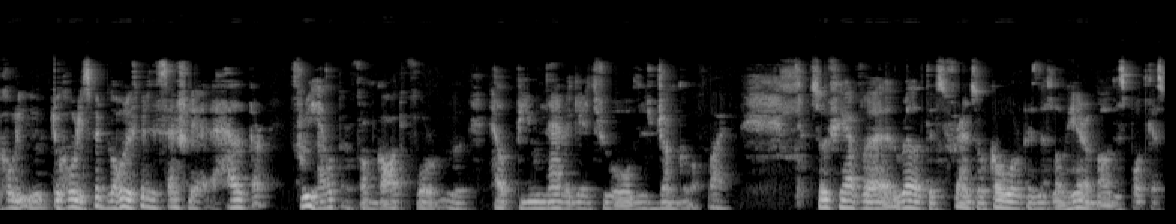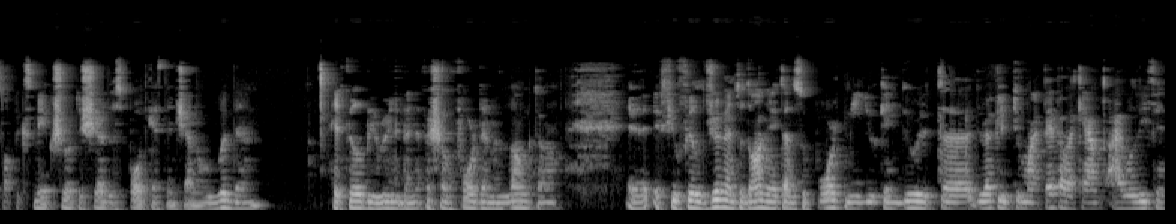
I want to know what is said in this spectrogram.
Holy to Holy Spirit. The Holy Spirit is essentially a helper free helper from God for uh, help you navigate through all this jungle of life. So if you have uh, relatives, friends, or coworkers that love hear about this podcast topics, make sure to share this podcast and channel with them. It will be really beneficial for them in long term. Uh, if you feel driven to donate and support me, you can do it uh, directly to my PayPal account. I will leave a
